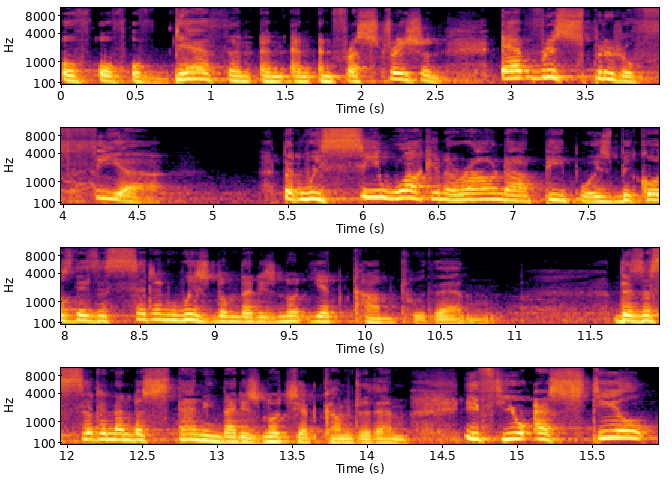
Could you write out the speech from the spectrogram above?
of, of, of death and, and, and, and frustration, every spirit of fear, that we see walking around our people is because there's a certain wisdom that is not yet come to them. There's a certain understanding that is not yet come to them. If you are still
